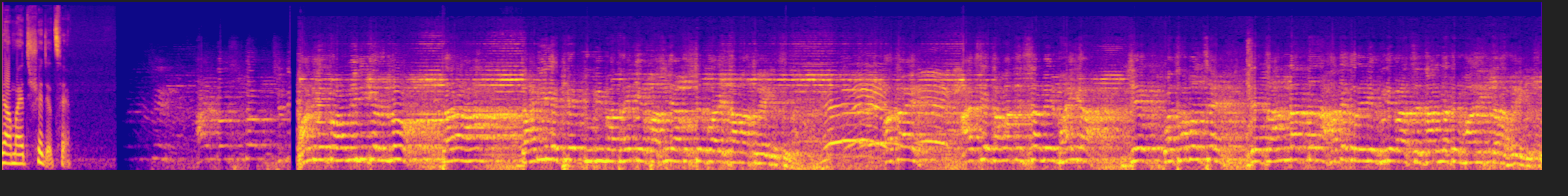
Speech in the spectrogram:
জামায়াত সেজেছে। ভাইরা যে কথা বলছেন, যে জান্নাত তারা হাতে করে নিয়ে ঘুরে বেড়াচ্ছে, জান্নাতের মালিক তারা হয়ে গেছে।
